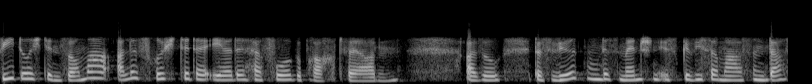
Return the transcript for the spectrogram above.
wie durch den Sommer alle Früchte der Erde hervorgebracht werden. Also das Wirken des Menschen ist gewissermaßen das,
